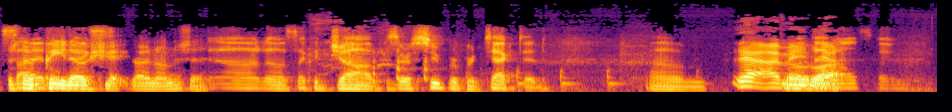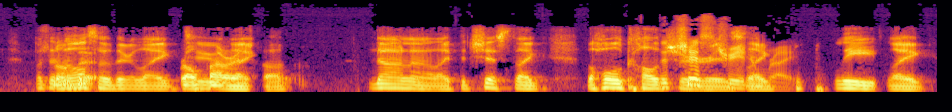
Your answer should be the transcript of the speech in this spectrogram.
Societal pedo shit going on, is it? No, no, it's like a job because they're super protected. Um, Yeah, I mean, but then yeah. also, but then also they're like Ralph too, like part. no, no, like the just like the whole culture Chiss is treat 'em like right. complete like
